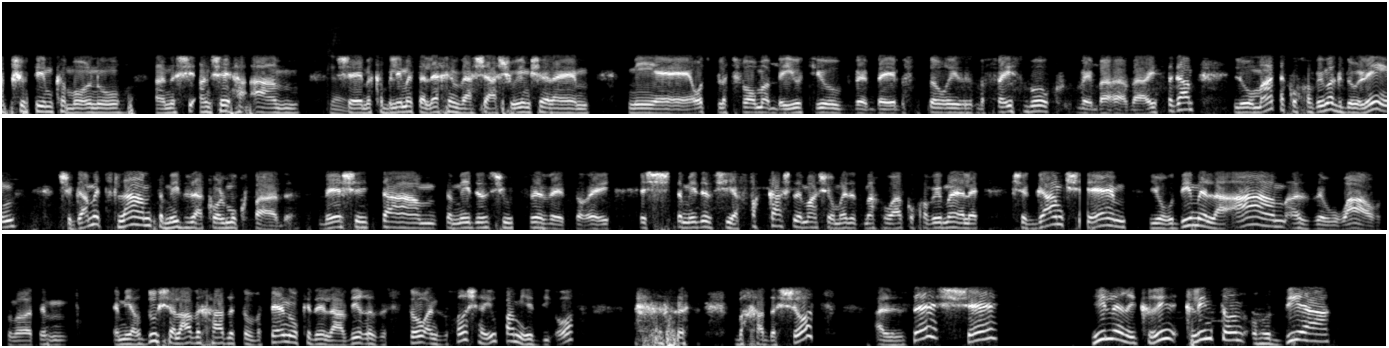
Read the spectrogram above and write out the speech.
הפשוטים כמונו, אנשי, אנשי העם, כן. שמקבלים את הלחם והשעשועים שלהם מעוד פלטפורמה ביוטיוב ובסטוריז בפייסבוק ובאינסטגרם, לעומת הכוכבים הגדולים, שגם אצלם תמיד זה הכל מוקפד, ויש איתם תמיד איזשהו צוות, הרי יש תמיד איזושהי הפקה שלמה שעומדת מאחורי הכוכבים האלה, שגם כשהם יורדים אל העם, אז זה וואו, זאת אומרת, הם, הם ירדו שלב אחד לטובתנו כדי להעביר איזה סטור, אני זוכר שהיו פעם ידיעות בחדשות, על זה שהילרי קלינטון הודיעה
